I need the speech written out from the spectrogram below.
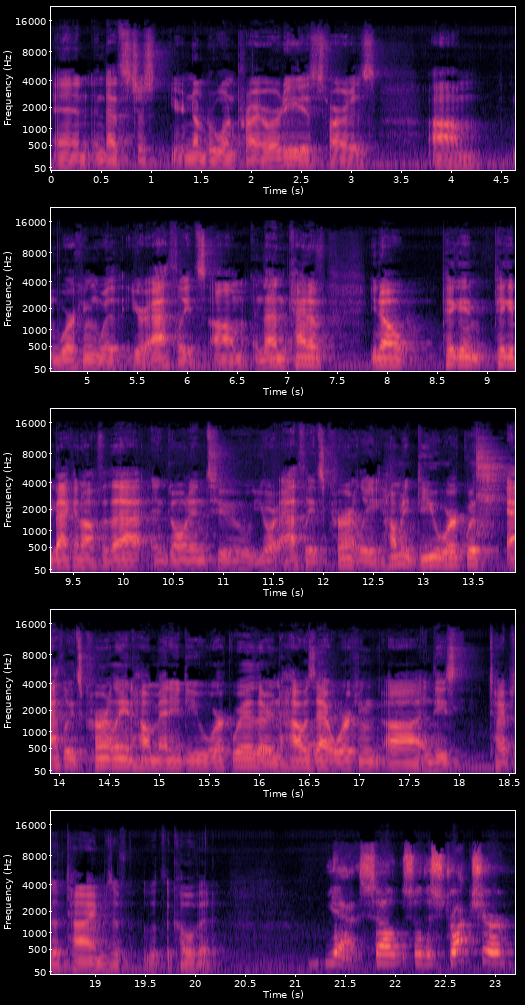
and and that's just your number one priority as far as um, working with your athletes, um, and then kind of you know piggy, piggybacking off of that and going into your athletes currently, how many do you work with athletes currently, and how many do you work with, or and how is that working uh, in these types of times of, with the COVID? Yeah, so so the structure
